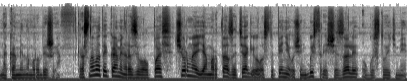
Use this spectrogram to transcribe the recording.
на каменном рубеже. Красноватый камень разевал пасть, черная яма рта затягивала, ступени очень быстро исчезали в густой тьме.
